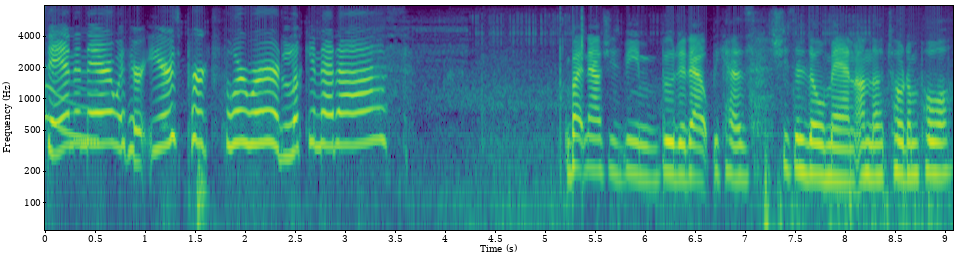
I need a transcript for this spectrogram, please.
standing there with her ears perked forward, looking at us. But now she's being booted out because she's a low man on the totem pole.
